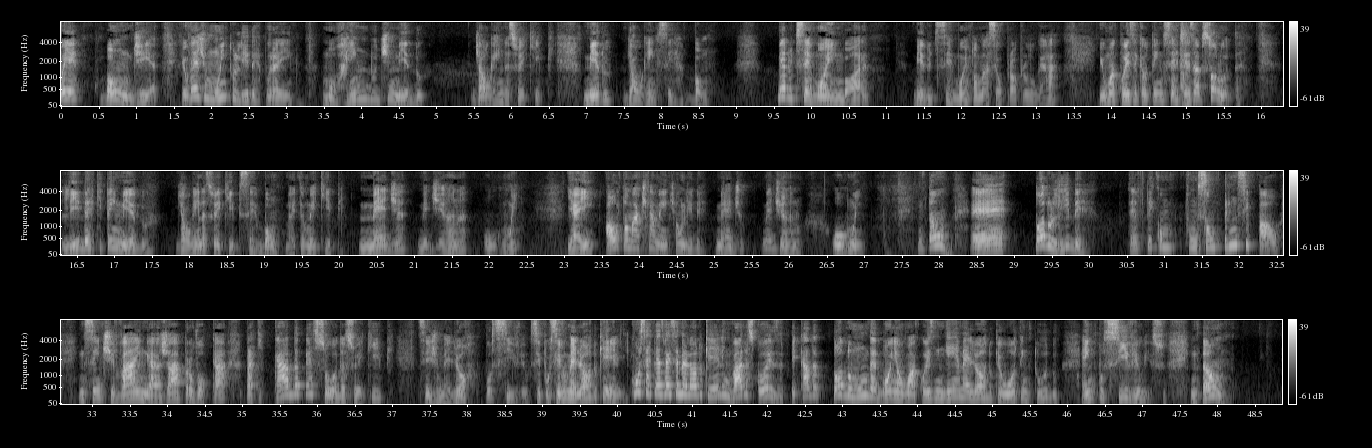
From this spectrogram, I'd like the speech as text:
Oiê, bom dia. Eu vejo muito líder por aí morrendo de medo de alguém da sua equipe. Medo de alguém ser bom. Medo de ser bom em ir embora, medo de ser bom em tomar seu próprio lugar. E uma coisa que eu tenho certeza absoluta: líder que tem medo de alguém da sua equipe ser bom vai ter uma equipe média, mediana ou ruim. E aí, automaticamente, é um líder médio, mediano ou ruim. Então, é, todo líder deve ter como função principal incentivar, engajar, provocar para que cada pessoa da sua equipe seja o melhor possível, se possível melhor do que ele. E com certeza vai ser melhor do que ele em várias coisas, porque cada todo mundo é bom em alguma coisa, ninguém é melhor do que o outro em tudo. É impossível isso. Então,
